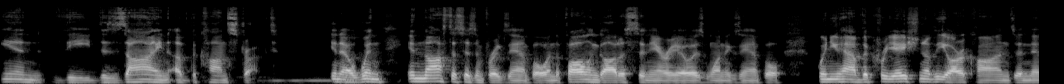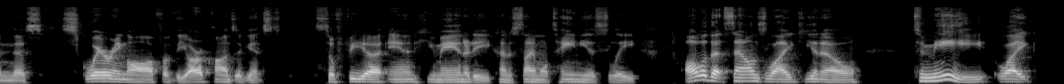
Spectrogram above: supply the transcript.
in the design of the construct. You know, when in Gnosticism, for example, and the fallen goddess scenario is one example, when you have the creation of the archons and then this squaring off of the archons against Sophia and humanity kind of simultaneously, all of that sounds like, you know, to me like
